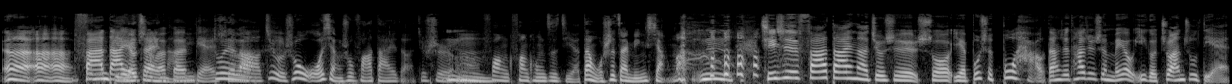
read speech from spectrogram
嗯嗯嗯，发呆有什么分别？对了，就有时候我想说发呆的，就是嗯放放空自己，但我是在冥想嘛。嗯，其实发呆呢，就是说也不是不好，但是它就是没有一个专注点。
